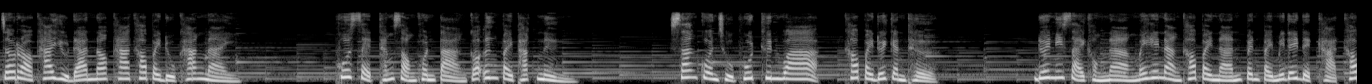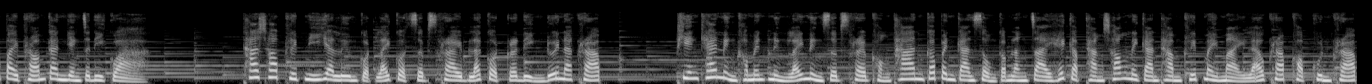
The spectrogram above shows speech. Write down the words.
เจ้ารอข้าอยู่ด้านนอกข้าเข้าไปดูข้างในพูดเสร็จทั้งสองคนต่างก็อึ้งไปพักหนึ่ง สร้างกวนฉูพูดขึ้นว่า เข้าไปด้วยกันเถอะ ด้วยนิสัยของนางไม่ให้นางเข้าไปนั้นเป็นไปไม่ได้เด็ดขาดเข้าไปพร้อมกันยังจะดีกว่า ถ้าชอบคลิปนี้อย่าลืมกดไลค์กด subscribe และกดกระดิ่งด้วยนะครับ เพียงแค่หนึ่งคอมเมนต์หนึ่งไลค์หนึ่ง subscribe ของท่านก็เป็นการส่งกำลังใจให้กับทางช่องในการทำคลิปใหม่ ๆ แล้วครับ ขอบคุณครับ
